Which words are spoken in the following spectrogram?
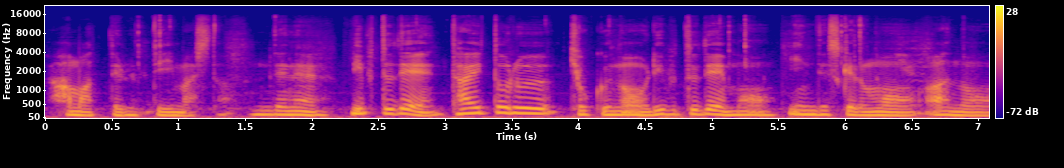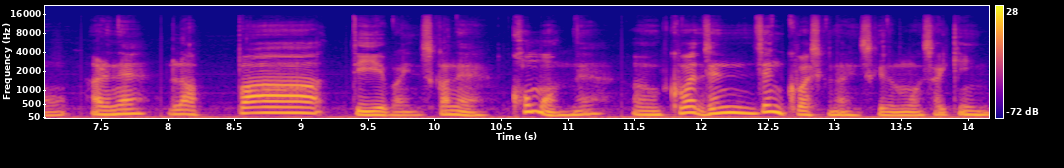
ハマってるって言いました。でね、Live Today、タイトル曲の Live Today もいいんですけども、あの、あれね、ラッパーって言えばいいんですかね。コモンね。うん、全然詳しくないんですけども、最近、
